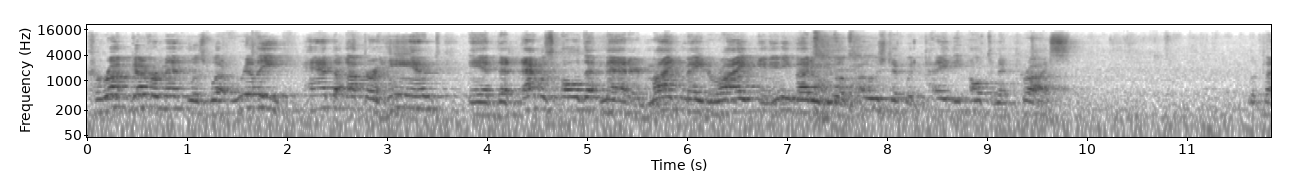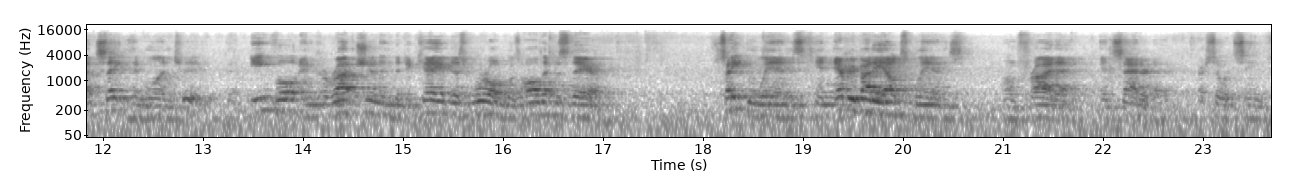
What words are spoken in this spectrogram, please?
corrupt government was what really had the upper hand, and that that was all that mattered. Might made right, and anybody who opposed it would pay the ultimate price. Looked like Satan had won too. The evil and corruption and the decay of this world was all that was there. Satan wins, and everybody else wins on Friday and Saturday, or so it seems.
